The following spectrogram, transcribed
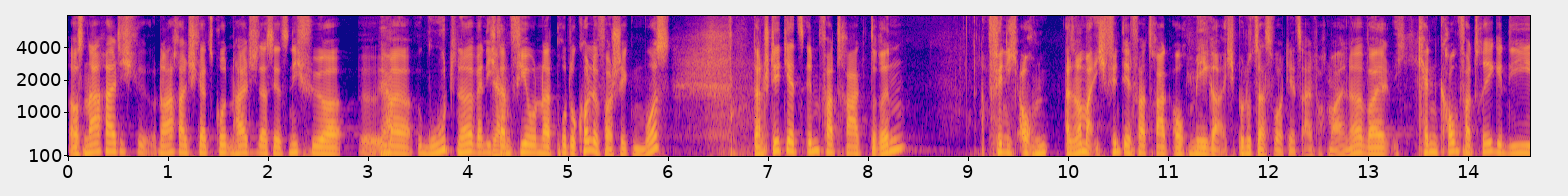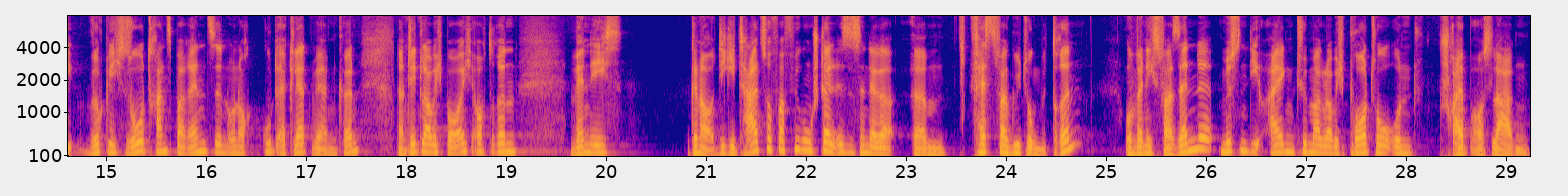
Aus Nachhaltig Nachhaltigkeitsgründen halte ich das jetzt nicht für äh, Ja. immer gut, ne, wenn ich Ja. dann 400 Protokolle verschicken muss. Dann steht jetzt im Vertrag drin, finde ich auch, also nochmal, ich finde den Vertrag auch mega. Ich benutze das Wort jetzt einfach mal, ne, weil ich kenne kaum Verträge, die wirklich so transparent sind und auch gut erklärt werden können. Dann steht, glaube ich, bei euch auch drin, wenn ich es genau digital zur Verfügung stelle, ist es in der ähm, Festvergütung mit drin. Und wenn ich es versende, müssen die Eigentümer, glaube ich, Porto und Schreibauslagen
